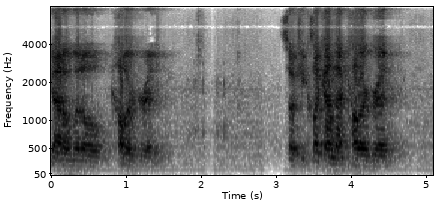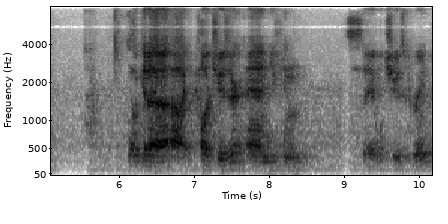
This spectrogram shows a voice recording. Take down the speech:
got a little color grid. So if you click on that color grid, you'll get a, a color chooser and you can say we'll choose green.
